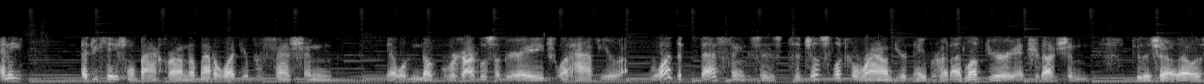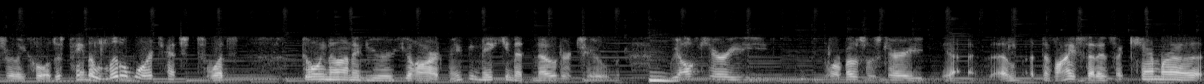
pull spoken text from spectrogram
any educational background, no matter what your profession, you know, no, regardless of your age, what have you. One of the best things is to just look around your neighborhood. I loved your introduction to the show. That was really cool. Just paying a little more attention to what's going on in your yard, maybe making a note or two. Mm. We all carry, or most of us carry, a, a device that is a camera,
